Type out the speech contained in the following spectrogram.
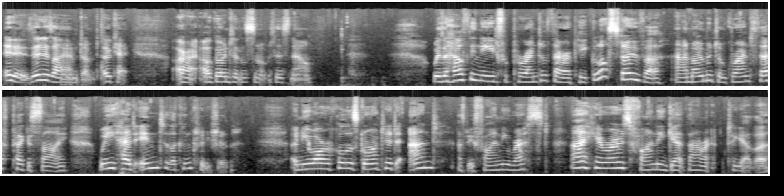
It is. It is I am dumped. Okay. All right, I'll go into the synopsis now with a healthy need for parental therapy glossed over and a moment of Grand Theft Pegassi, we head into the conclusion. A new oracle is granted, and as we finally rest, our heroes finally get their act together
